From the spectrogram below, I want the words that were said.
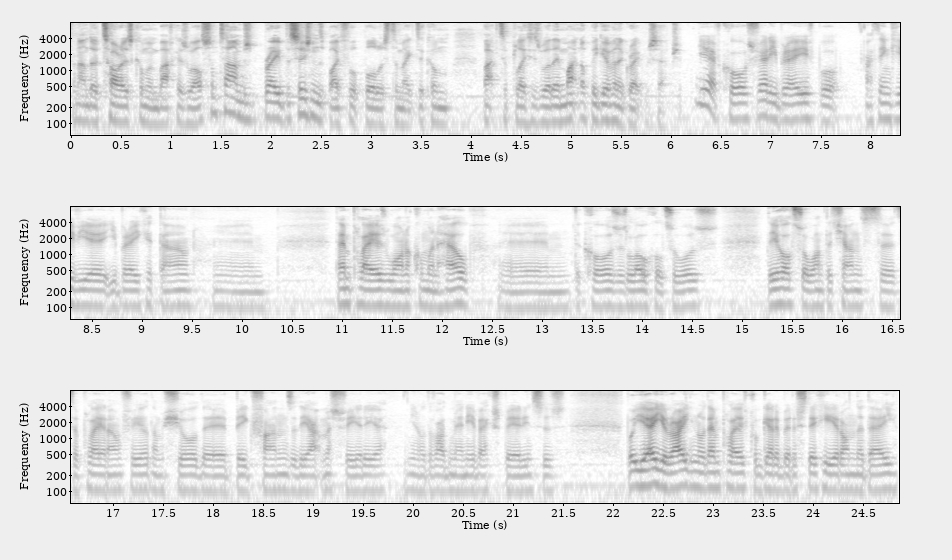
Fernando Torres coming back as well. Sometimes brave decisions by footballers to make to come back to places where they might not be given a great reception. Yeah, of course, very brave, but I think if you, you break it down, um, then players want to come and help. Um, the cause is local to us. They also want the chance to, to play at Anfield. I'm sure they're big fans of the atmosphere here. You know, they've had many of experiences. But yeah, you're right. You know, them players could get a bit of stick here on the day,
